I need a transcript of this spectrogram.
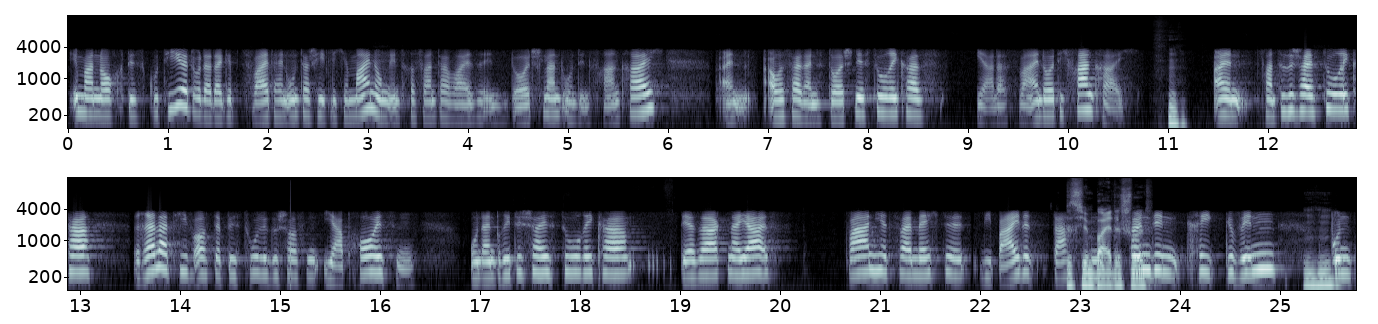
immer noch diskutiert oder da gibt es weiterhin unterschiedliche Meinungen, interessanterweise in Deutschland und in Frankreich. Eine Aussage eines deutschen Historikers, ja, das war eindeutig Frankreich. Ein französischer Historiker, relativ aus der Pistole geschossen, ja, Preußen. Und ein britischer Historiker, der sagt, naja, es waren hier zwei Mächte, die beide dachten, beide können den Krieg gewinnen mhm. und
